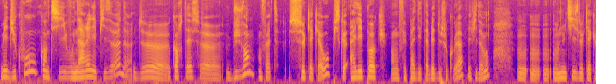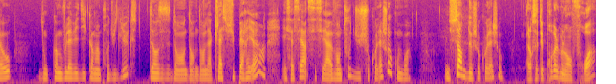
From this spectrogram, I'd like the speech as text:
Mais du coup, quand il, vous narrez l'épisode de euh, Cortés euh, buvant en fait ce cacao, puisque à l'époque on ne fait pas des tablettes de chocolat, évidemment, on, utilise le cacao, donc comme vous l'avez dit, comme un produit de luxe dans, dans, dans, dans la classe supérieure, et ça sert, c'est avant tout du chocolat chaud qu'on boit, une sorte de chocolat chaud. Alors c'était probablement froid,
